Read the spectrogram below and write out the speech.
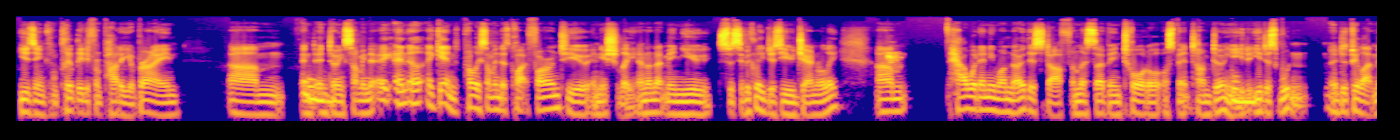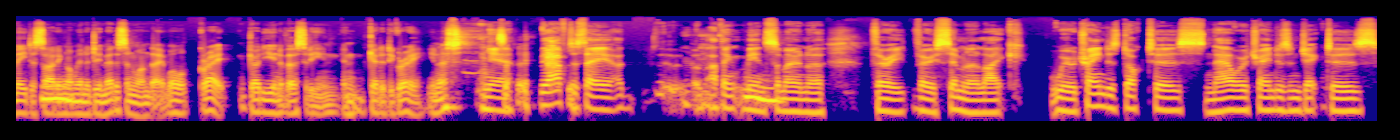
using a completely different part of your brain um, and, and, mm. doing something that, and uh, again, probably something that's quite foreign to you initially. And I don't mean you specifically, just you generally. Um, how would anyone know this stuff unless they've been taught or, or spent time doing it? You, you, just wouldn't. It'd just be like me deciding mm. I'm going to do medicine one day. Well, great, go to university and, and get a degree. You know. Yeah, so, yeah. I have to say, I, I think me and mm. Simone are very, very similar. Like we were trained as doctors. Now we're trained as injectors.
